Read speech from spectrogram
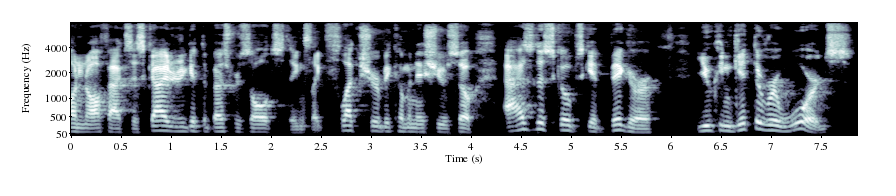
on an off-axis guider to get the best results. Things like flexure become an issue. So as the scopes get bigger, you can get the rewards,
